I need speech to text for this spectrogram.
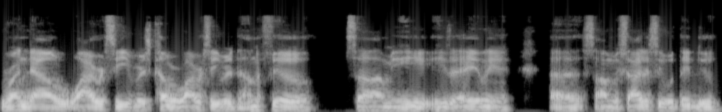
run down wide receivers, cover wide receivers down the field. So I mean, he he's an alien. Uh, so I'm excited to see what they do.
